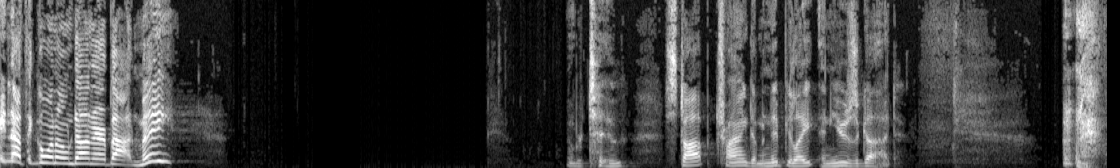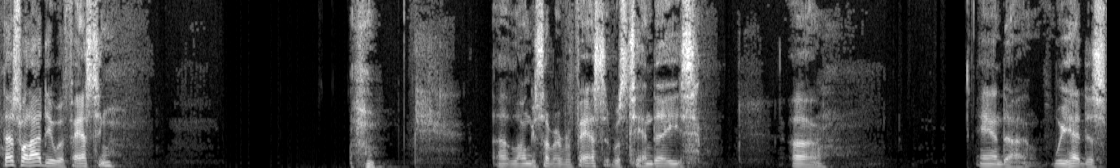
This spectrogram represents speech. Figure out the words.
Ain't nothing going on down there about me. Number two, stop trying to manipulate and use a God. That's what I did with fasting. uh, longest I've ever fasted was 10 days. Uh, and uh, we had this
